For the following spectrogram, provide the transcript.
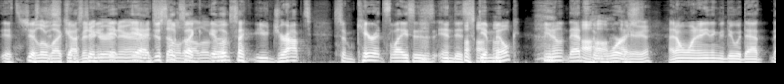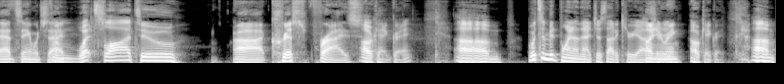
it's just a little disgusting. vinegar in It- there, Yeah, it just looks like it bit. looks like you dropped some carrot slices into skim milk. You know that's Uh-huh, the worst. hear ya. I don't want anything to do with that that sandwich side. From wet slaw to uh, crisp fries. okay, great. Um, what's the midpoint on that? Just out of curiosity. Onion ring. Okay, great. Um,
